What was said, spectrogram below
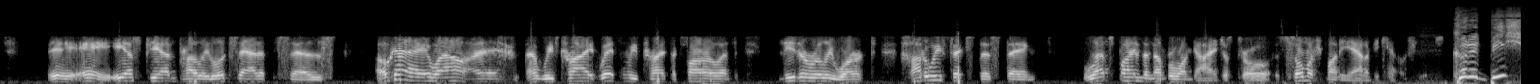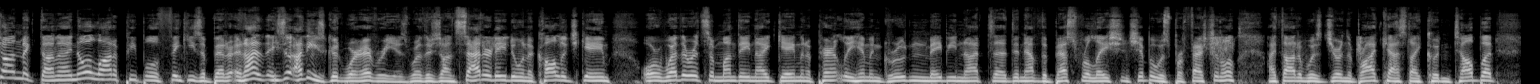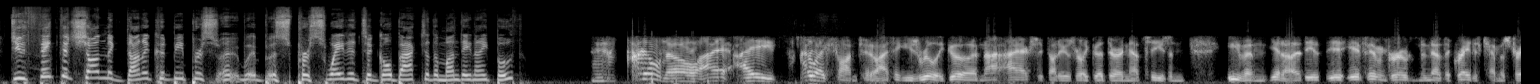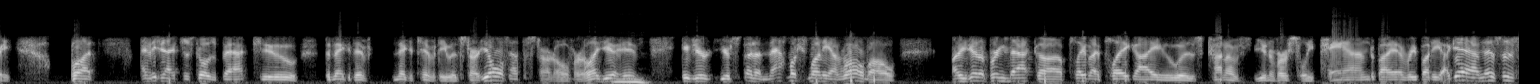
hey, ESPN probably looks at it and says, okay, well, uh, we've tried Witten, we've tried McFarland, neither really worked. How do we fix this thing? Let's find the number one guy and just throw so much money at him he can't refuse. Could it be Sean McDonough? I know a lot of people think he's a better, and I, I think he's good wherever he is, whether he's on Saturday doing a college game or whether it's a Monday night game. And apparently, him and Gruden maybe not uh, didn't have the best relationship. It was professional. I thought it was during the broadcast. I couldn't tell. But do you think that Sean McDonough could be pers- uh, persuaded to go back to the Monday night booth? I don't know. I I I like Sean too. I think he's really good, and I, I actually thought he was really good during that season. Even you know, if, him and Gruden didn't have the greatest chemistry, but I think that just goes back to the negative negativity would start. You almost have to start over. Like you, if if you're you're spending that much money on Romo, are you going to bring back a play-by-play guy who is kind of universally panned by everybody? Again, this is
